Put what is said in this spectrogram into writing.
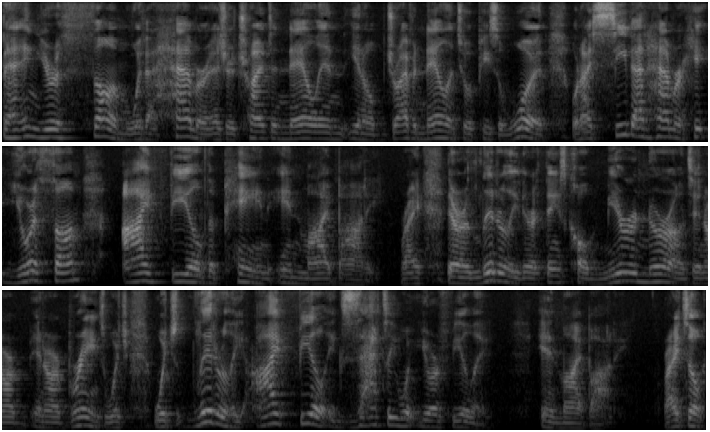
bang your thumb with a hammer as you're trying to nail in, you know, drive a nail into a piece of wood, when I see that hammer hit your thumb, I feel the pain in my body right? There are literally there are things called mirror neurons in our in our brains which which literally i feel exactly what you're feeling in my body right? So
